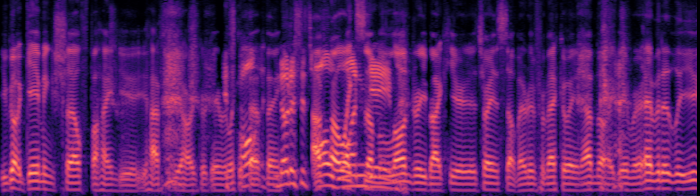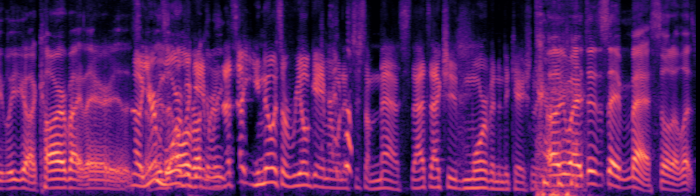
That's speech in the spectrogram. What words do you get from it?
you've got a gaming shelf behind you. You have to be a hardcore gamer. Look all, at that thing. Notice it's I've all got like some game. laundry back here to try and stop my room from echoing. I'm not a gamer. Evidently, you, you got a car back there. It's- No, you're more of a gamer. League? That's how you know it's a real gamer when it's just a mess. That's actually more of an indication. Oh, anyway, it didn't say mess. Hold on, let's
